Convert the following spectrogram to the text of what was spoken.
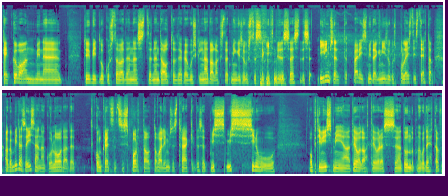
käib kõva andmine tüübid lukustavad ennast nende autodega kuskil nädalaks tead mingisugustesse kihvtidesse asjadesse. ilmselt päris midagi niisugust pole Eestis tehtav, aga mida sa ise nagu loodad, et konkreetselt siis sportauto valimisest rääkides, et mis, mis sinu optimismi ja teotahte juures tundub nagu tehtav?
